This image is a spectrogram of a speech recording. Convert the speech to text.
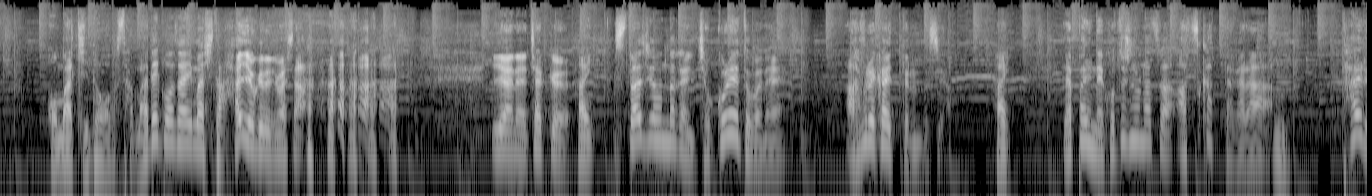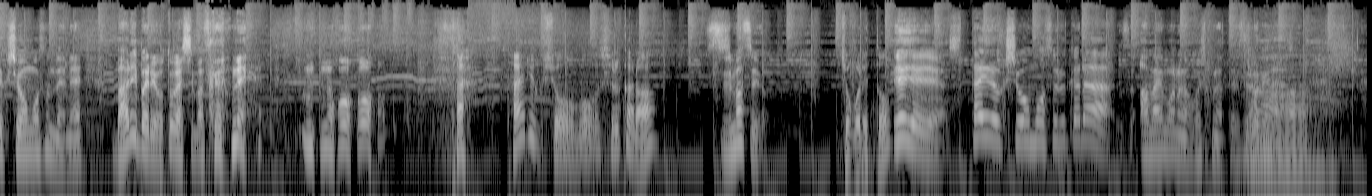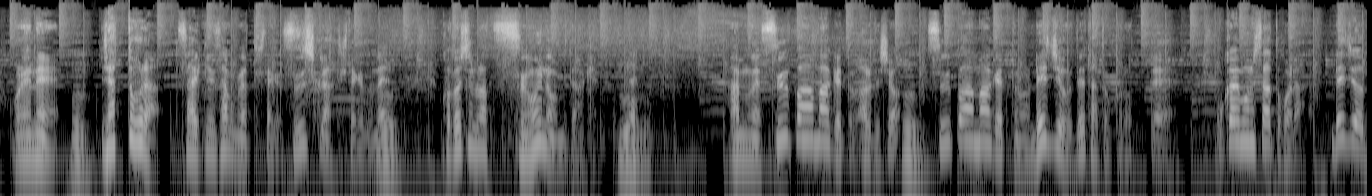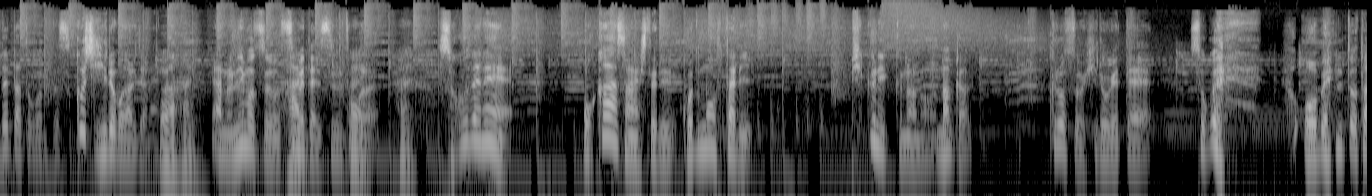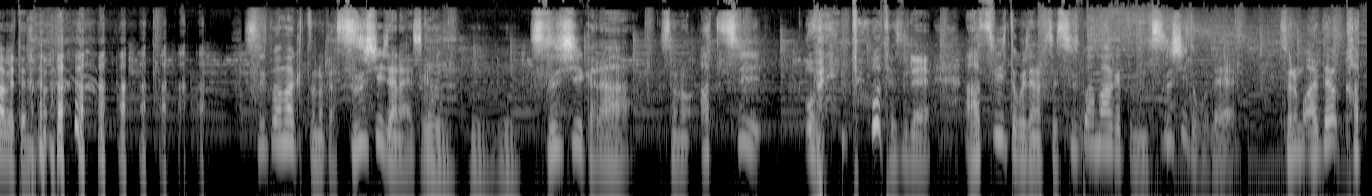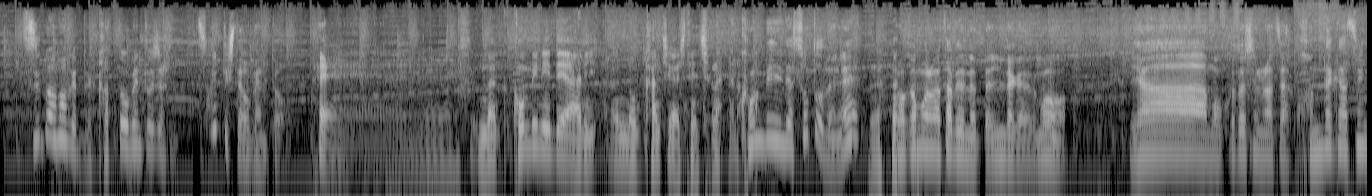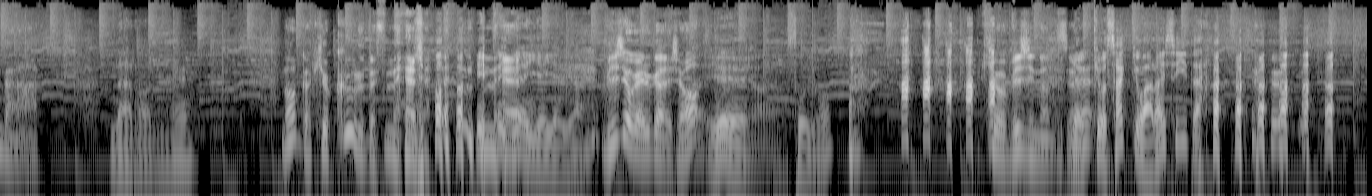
お待ちどうさまでございました。はいよくできました。いやねチャックはい。スタジオの中にチョコレートがね溢れ返ってるんですよ。はい。やっぱりね今年の夏は暑かったから、うん。体力消耗するんだよね。バリバリ音がしますからね。もう。体力消耗するから？しますよ。チョコレート？いやいやいや体力消耗するから甘いものが欲しくなったりするわけじゃないですかあ俺ねーうん。やっとほら最近寒くなってきたけど涼しくなってきたけどね、うん。今年の夏すごいのを見たわけ。何？あのねスーパーマーケットあるでしょ、うん。スーパーマーケットのレジを出たところってお買い物した後ほらレジを出たところって少し広場があるじゃない、あはい。あの荷物を詰めたりするところ、はい。はい。そこでねお母さん一人子供二人ピクニックのあのなんかクロスを広げてそこで お弁当食べてるのスーパーマーケットなんか涼しいじゃないですか、うんうんうん。涼しいからその暑いお弁当をですね 暑いとこじゃなくてスーパーマーケットの涼しいとこでそれもあれだよかスーパーマーケットで買ったお弁当じゃなくて作ってきたお弁当。へえなんかコンビニでありあの勘違いしてんじゃないの？コンビニで外でね 若者が食べるんだったらいいんだけれどもいやーもう今年の夏はこんだけ暑いんだな。なるほどねなんか今日クールですね。いやいやいやいや。いや美女がいるからでしょ？いやいやいやそうよ。今日美人なんですよね。今日さっき笑いすぎた。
